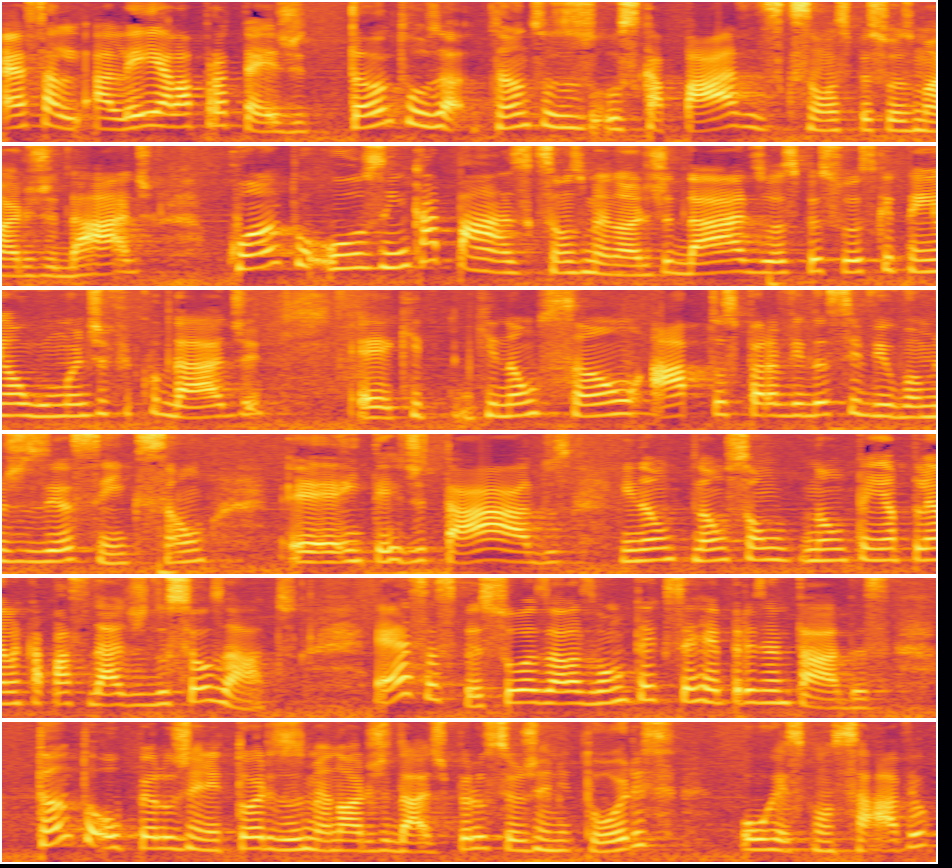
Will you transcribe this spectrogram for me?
essa a lei ela protege tanto os, tanto os, os, capazes, que são as pessoas maiores de idade, quanto os incapazes, que são os menores de idade ou as pessoas que têm alguma dificuldade, é, que, que não são aptos para a vida civil, vamos dizer assim, que são é, interditados e não, não, são, não têm a plena capacidade dos seus atos. Essas pessoas elas vão ter que ser representadas tanto ou pelos genitores, os menores de idade, pelos seus genitores, ou responsável,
